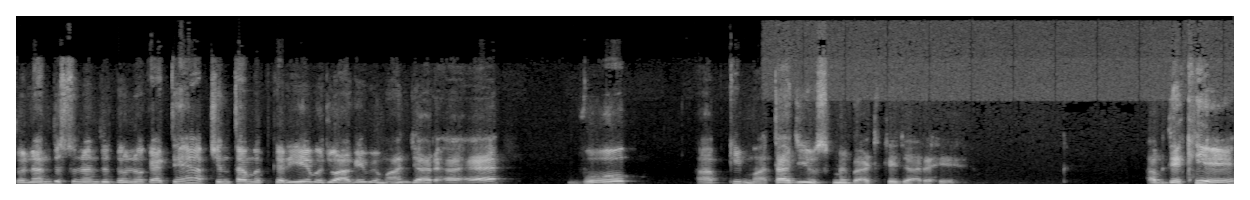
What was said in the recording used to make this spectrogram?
तो नंद सुनंद दोनों कहते हैं, आप चिंता मत करिए, वो जो आगे विमान जा रहा है, वो आपकी माता जी उसमें बैठ के जा रहे हैं। अब देखिए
